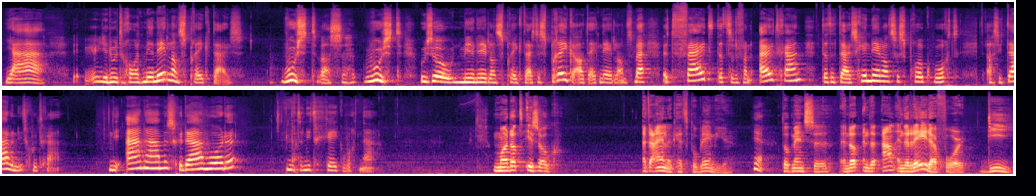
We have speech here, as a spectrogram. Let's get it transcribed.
Ja, je moet gewoon wat meer Nederlands spreken thuis. Woest was ze, woest. Hoezo meer Nederlands spreken thuis? Ze spreken altijd Nederlands. Maar het feit dat ze ervan uitgaan dat er thuis geen Nederlands gesproken wordt als die talen niet goed gaan. Die aannames gedaan worden en dat er niet gekeken wordt naar. Maar dat is ook uiteindelijk het probleem hier. Ja. Dat mensen, en, dat, en, de, aan, en de reden daarvoor, die,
